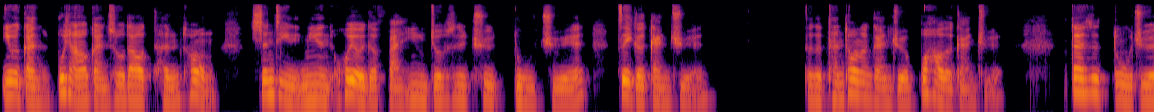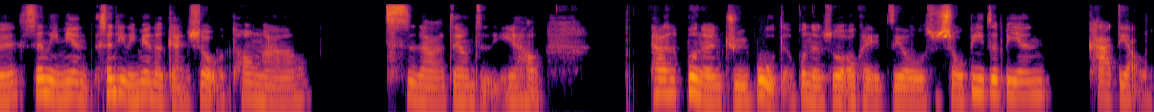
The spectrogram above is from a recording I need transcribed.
因为感不想要感受到疼痛，身体里面会有一个反应，就是去杜绝这个感觉。这个疼痛的感觉，不好的感觉，但是杜绝身里面身体里面的感受，痛啊、刺啊这样子也好，它不能局部的，不能说 OK，只有手臂这边卡掉了，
